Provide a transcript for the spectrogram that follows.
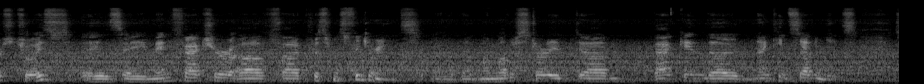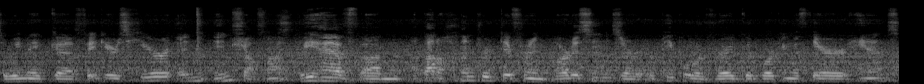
Byers' Choice is a manufacturer of uh, Christmas figurines uh, that my mother started um, back in the 1970s. So we make uh, figures here in, in Chalfont. We have um, about a hundred different artisans or, or, people who are very good working with their hands.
